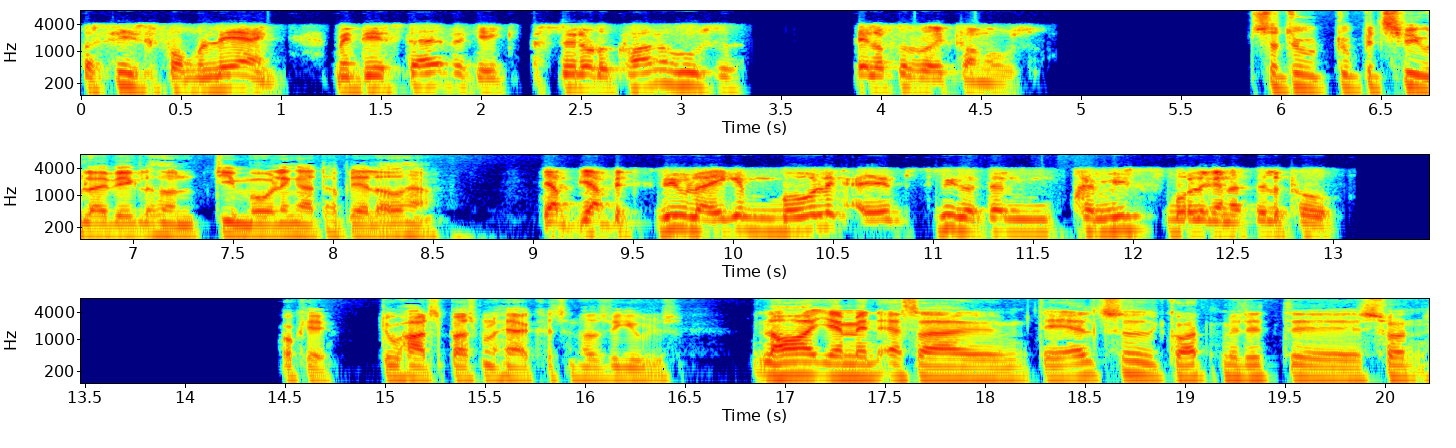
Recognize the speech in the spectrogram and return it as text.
præcise formulering, men det er stadigvæk ikke, støtter du kongehuset, eller støtter du ikke kongehuset? Så du, du betvivler i virkeligheden de målinger, der bliver lavet her? Jeg, jeg betvivler ikke måling, jeg betvivler den præmis, målingerne er stillet på. Okay, du har et spørgsmål her, Christian Holsvig Julius. Nå, jamen altså, øh, det er altid godt med lidt øh, sund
